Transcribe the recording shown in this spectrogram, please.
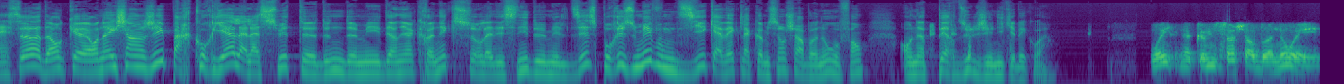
Et ça, donc, euh, on a échangé par courriel à la suite d'une de mes dernières chroniques sur la décennie 2010. Pour résumer, vous me disiez qu'avec la commission Charbonneau, au fond, on a perdu le génie québécois. Oui, la commission Charbonneau est,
